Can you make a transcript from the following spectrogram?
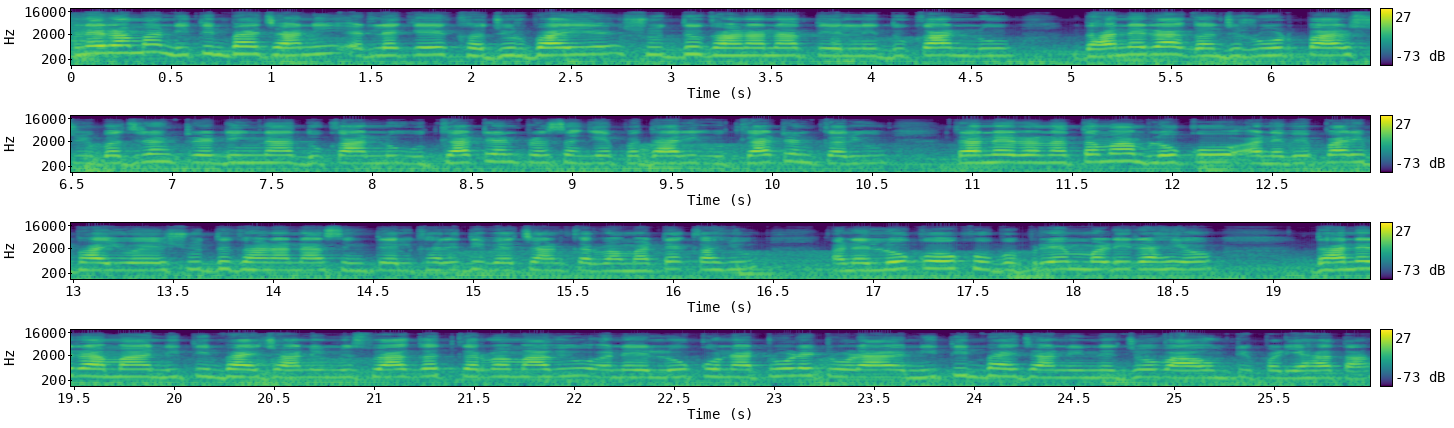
ધાનેરામાં નીતિનભાઈ જાની એટલે કે ખજૂરભાઈએ શુદ્ધ ઘાણાના તેલની દુકાનનું ધાનેરા ગંજ રોડ પર શ્રી બજરંગ ટ્રેડિંગના દુકાનનું ઉદ્ઘાટન પ્રસંગે પધારી ઉદ્ઘાટન કર્યું. ધાનેરાના તમામ લોકો અને વેપારી ભાઈઓએ શુદ્ધ ઘાણાના સિંગતેલ ખરીદી વેચાણ કરવા માટે કહ્યું અને લોકો ખૂબ પ્રેમ મળી રહ્યો. ધાનેરામાં નીતિનભાઈ જાનીનું સ્વાગત કરવામાં આવ્યું અને લોકોના ટોળે ટોળા નીતિનભાઈ જાનીને જોવા ઉમટી પડ્યા હતા.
